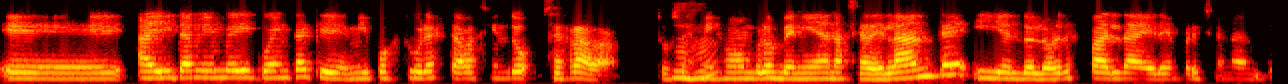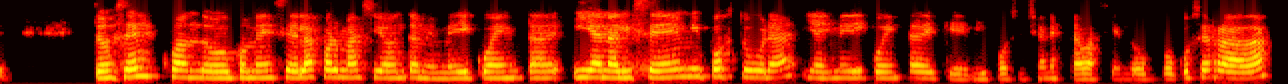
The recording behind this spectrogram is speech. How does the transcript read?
eh, ahí también me di cuenta que mi postura estaba siendo cerrada. Entonces mis hombros venían hacia adelante y el dolor de espalda era impresionante. Entonces, cuando comencé la formación, también me di cuenta y analicé mi postura y ahí me di cuenta de que mi posición estaba siendo un poco cerrada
